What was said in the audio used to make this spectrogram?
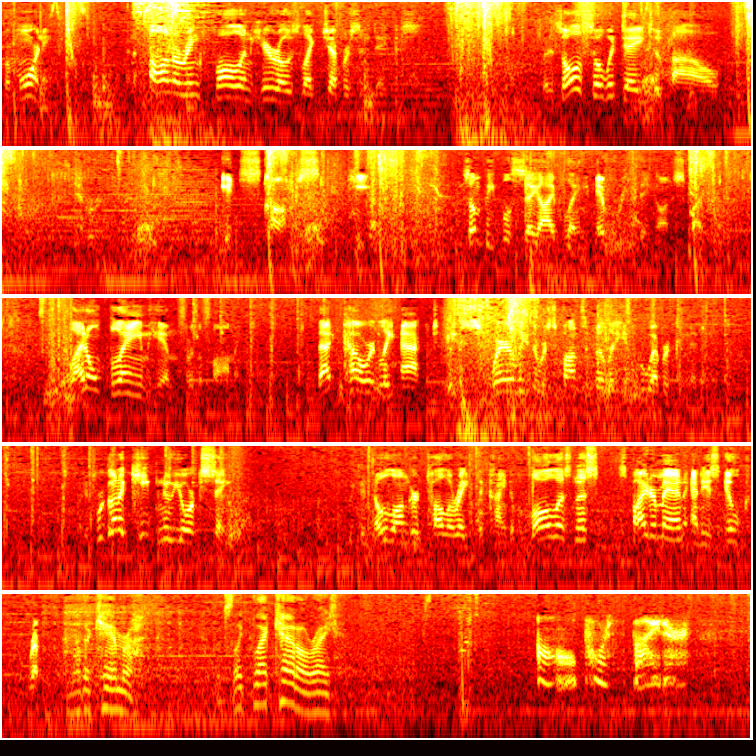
for mourning, and honoring fallen heroes like Jefferson Davis. But it's also a day to vow never. It stops here. Some people say I blame everything on Spider. Well, I don't blame him for the bombing. That cowardly act is squarely the responsibility of whoever committed it. But if we're going to keep New York safe, we can no longer tolerate the kind of lawlessness Spider-Man and his ilk rep. Another camera. Looks like Black Cat, all right. Oh, poor Spider.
